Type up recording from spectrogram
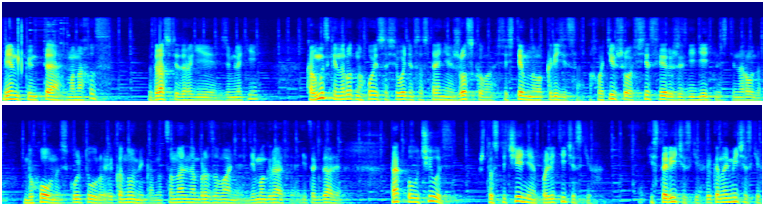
Мен Монахыс. Здравствуйте, дорогие земляки. Калмыцкий народ находится сегодня в состоянии жесткого системного кризиса, охватившего все сферы жизнедеятельности народа. Духовность, культура, экономика, национальное образование, демография и так далее. Так получилось, что стечение политических, исторических, экономических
